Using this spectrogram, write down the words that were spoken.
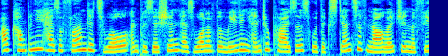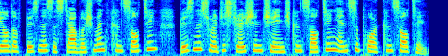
our company has affirmed its role and position as one of the leading enterprises with extensive knowledge in the field of business establishment consulting, business registration change consulting and support consulting.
